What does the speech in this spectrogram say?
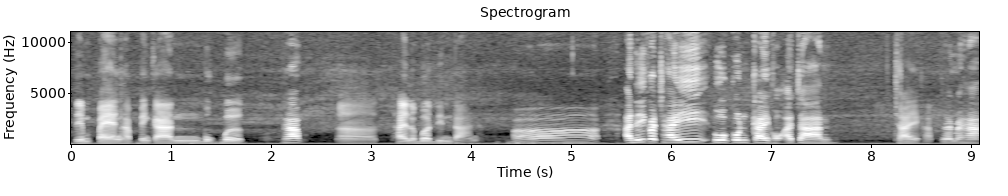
เตรียมแปลงครับเป็นการบุกเบิกครับอ่าไท่ระเบิดดินดานอ่าอันนี้ก็ใช้ตัวกลไกของอาจารย์ใช่ครับใช่ไหมฮะ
